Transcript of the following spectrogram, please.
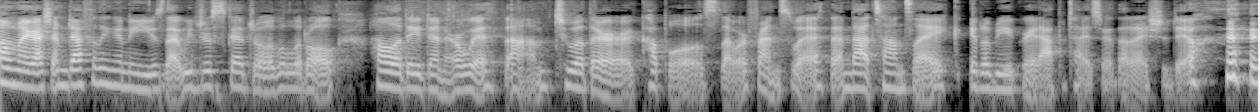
Oh my gosh, I'm definitely going to use that. We just scheduled a little holiday dinner with um, two other couples that we're friends with, and that sounds like it'll be a great appetizer that I should do.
